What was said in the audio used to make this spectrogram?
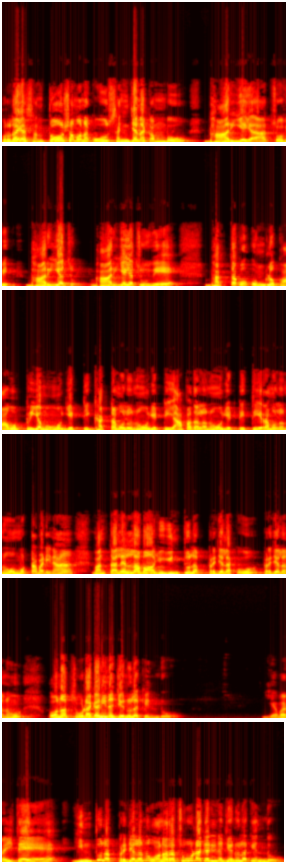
హృదయ సంతోషమునకు సంజనకంబు భార్యయ చోవి భార్యచు భార్యయ చూవే భర్తకు ఉండ్లు కావు ప్రియము ఎట్టి ఘట్టములను ఎట్టి ఆపదలను ఎట్టి తీరములను ముట్టబడిన వంతలెల్లబాయు ఇంతుల ప్రజలకు ప్రజలను ఒన చూడగనిన జనులకెందు. ఎవరైతే ఇంతుల ప్రజలను ఒనరచూడగలిగిన జనులకెందు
